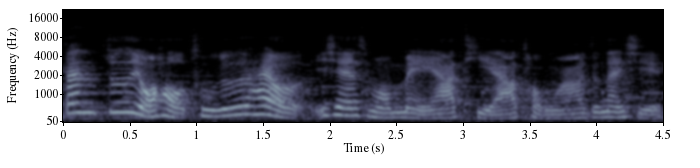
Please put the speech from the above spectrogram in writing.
但是就是有好处，就是它有一些什么镁啊、铁啊、铜啊，就那些，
